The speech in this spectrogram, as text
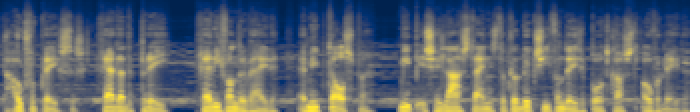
houtverpleegsters Gerda de Pre, Gerry van der Weijden en Miep Talsma. Miep is helaas tijdens de productie van deze podcast overleden.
